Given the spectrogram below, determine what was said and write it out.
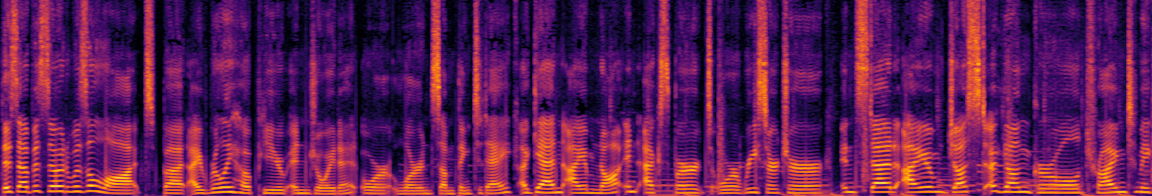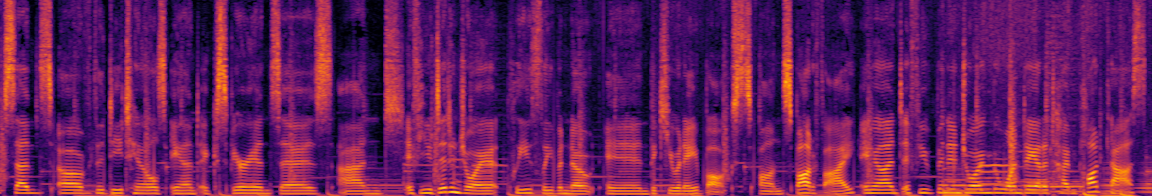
this episode was a lot, but I really hope you enjoyed it or learned something today. Again, I am not an expert or researcher. Instead, I am just a young girl trying to make sense of the details and experiences. And if you did enjoy it, please leave a note in the Q&A box on Spotify. And if you've been enjoying the One Day at a Time podcast,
